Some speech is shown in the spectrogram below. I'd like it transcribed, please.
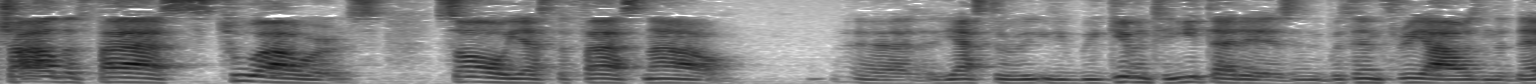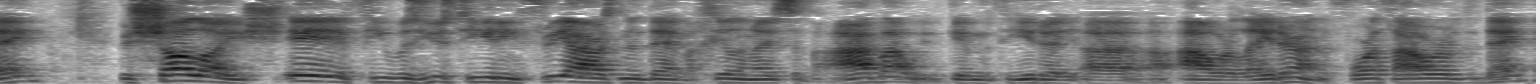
child that fasts two hours, so he has to fast now uh, he has to be given to eat, that is, within three hours in the day. If he was used to eating three hours in the day, machil ba'arba, we give him to eat an hour later, on the fourth hour of the day.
